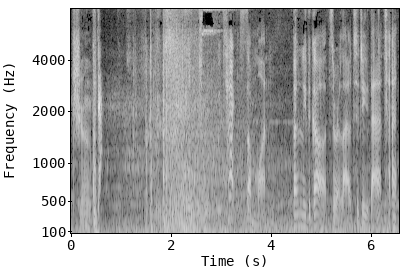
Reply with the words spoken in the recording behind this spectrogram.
Good show. I can do. You attacked someone. Only the guards are allowed to do that. And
